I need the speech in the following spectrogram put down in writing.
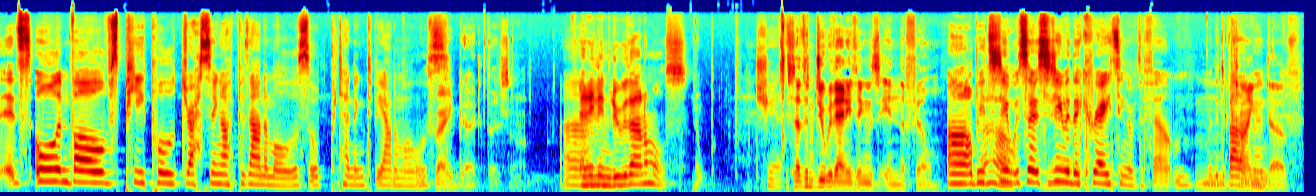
it's all involves people dressing up as animals or pretending to be animals. Very good, but it's not. anything to do with animals? Nope. Shit. It's nothing to do with anything that's in the film. Oh, it'll be to do Oh. with, so it's to do with the creating of the film, with the development. Kind of.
